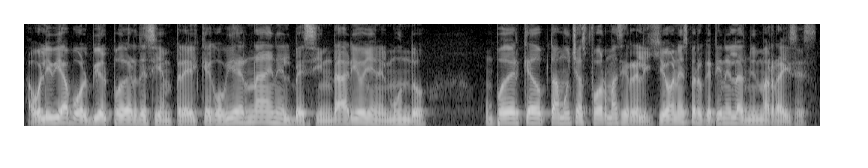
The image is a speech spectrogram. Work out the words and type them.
A Bolivia volvió el poder de siempre, el que gobierna en el vecindario y en el mundo, un poder que adopta muchas formas y religiones, pero que tiene las mismas raíces.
